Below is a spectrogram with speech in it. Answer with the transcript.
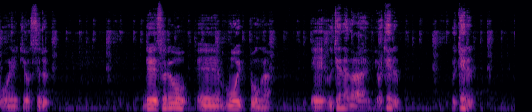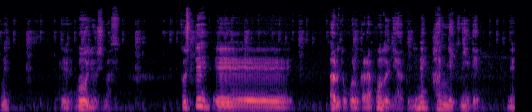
攻撃をする。でそれを、えー、もう一方が、えー、撃てながら避ける撃てる。ね。で防御します。そして、えー、あるところから今度逆にね反撃に出る。ね。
